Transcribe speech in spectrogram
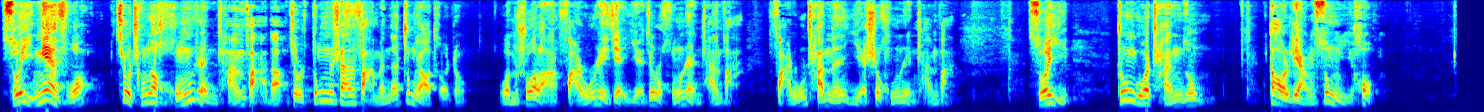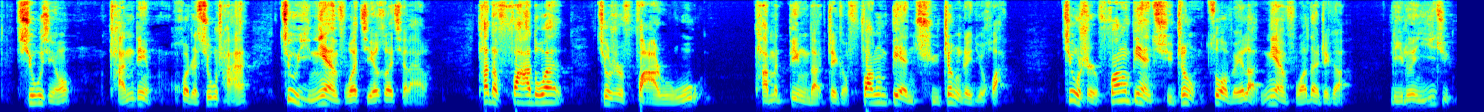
所以念佛就成了弘忍禅法的，就是东山法门的重要特征。我们说了啊，法儒这届也就是弘忍禅法，法儒禅门也是弘忍禅法。所以中国禅宗到两宋以后，修行禅定或者修禅就以念佛结合起来了。它的发端就是法儒他们定的这个“方便取证”这句话。就是方便取证作为了念佛的这个理论依据，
